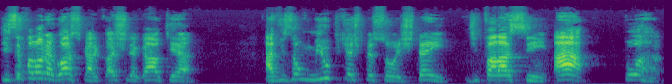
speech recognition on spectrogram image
E você falou um negócio, cara, que eu acho legal, que é a visão míope que as pessoas têm de falar assim, ah, porra,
